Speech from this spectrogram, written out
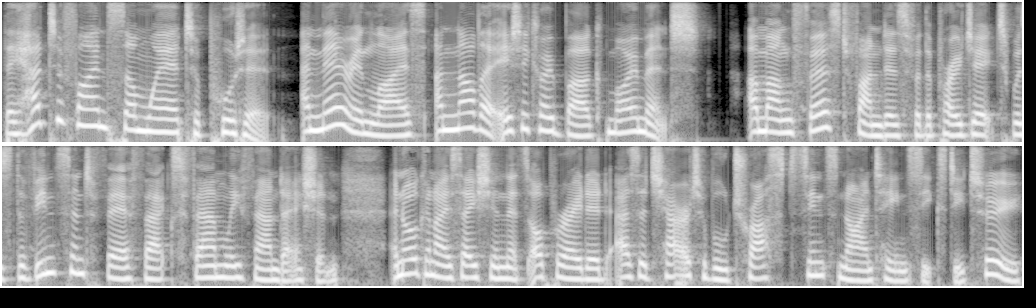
they had to find somewhere to put it? And therein lies another Etico bug moment. Among first funders for the project was the Vincent Fairfax Family Foundation, an organisation that's operated as a charitable trust since 1962.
